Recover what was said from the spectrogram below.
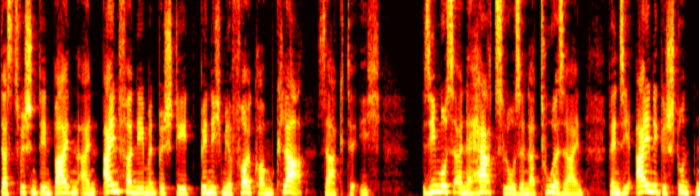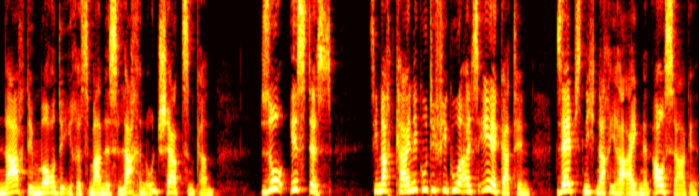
dass zwischen den beiden ein Einvernehmen besteht, bin ich mir vollkommen klar, sagte ich. Sie muss eine herzlose Natur sein, wenn sie einige Stunden nach dem Morde ihres Mannes lachen und scherzen kann. So ist es. Sie macht keine gute Figur als Ehegattin, selbst nicht nach ihrer eigenen Aussage.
